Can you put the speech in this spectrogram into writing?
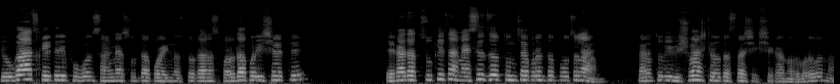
ते उगाच काहीतरी फुगून सांगण्यास सुद्धा पॉईंट नसतो. कारण स्पर्धा परीक्षा येते एखादा चुकीचा मेसेज जर तुमच्यापर्यंत पोहोचला कारण तुम्ही विश्वास ठेवत असता शिक्षकांवर बरोबर ना?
